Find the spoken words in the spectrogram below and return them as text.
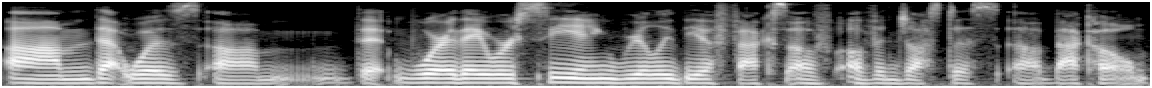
um, that was um, that, where they were seeing really the effects of, of injustice uh, back home.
